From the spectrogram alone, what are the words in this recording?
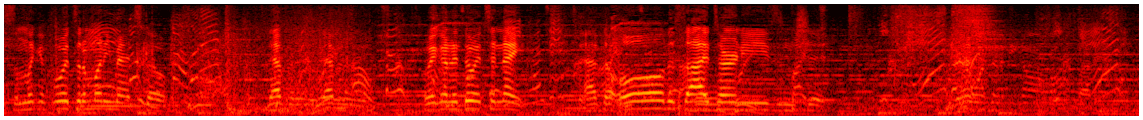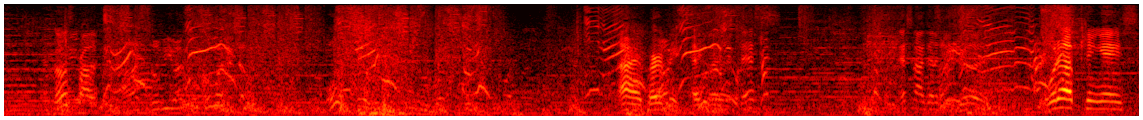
Yes, I'm looking forward to the money match though. Definitely, definitely. We're gonna do it tonight. After all the side turnies and shit. Everyone's gonna be gone. No, it's probably. All right, perfect. Excellent. That's, that's not gonna be good. What up, King Ace?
